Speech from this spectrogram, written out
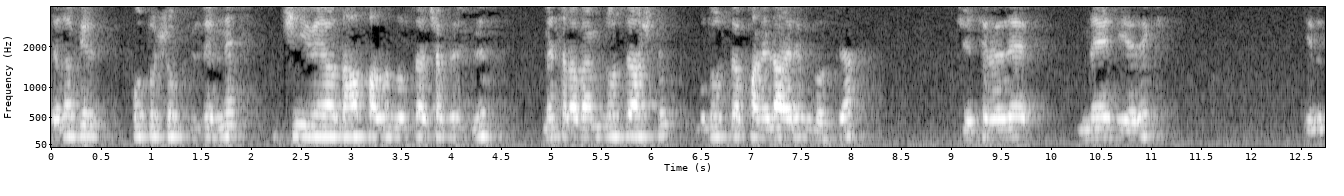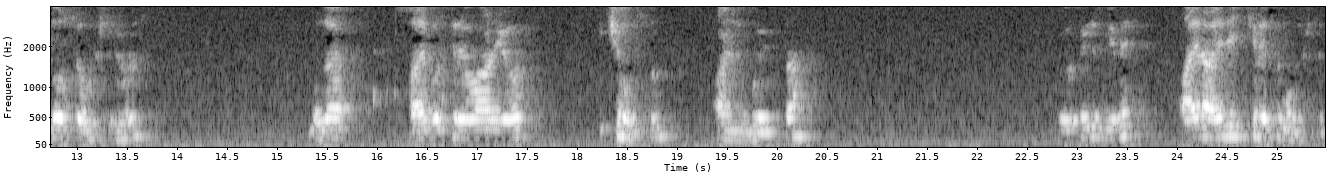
ya da bir Photoshop üzerine iki veya daha fazla dosya açabilirsiniz. Mesela ben bir dosya açtım. Bu dosya paneli ayrı bir dosya. CTRL N diyerek yeni dosya oluşturuyoruz. Burada Cyber Warrior 2 olsun. Aynı boyutta. Gördüğünüz gibi ayrı ayrı iki resim oluştu.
